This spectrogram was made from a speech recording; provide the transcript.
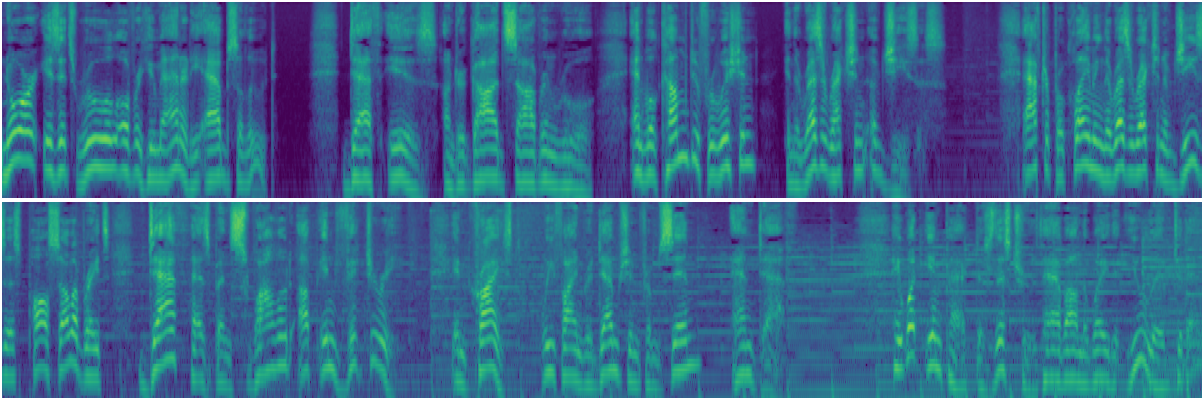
nor is its rule over humanity absolute. Death is under God's sovereign rule and will come to fruition in the resurrection of Jesus. After proclaiming the resurrection of Jesus, Paul celebrates death has been swallowed up in victory. In Christ, we find redemption from sin and death. Hey, what impact does this truth have on the way that you live today?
